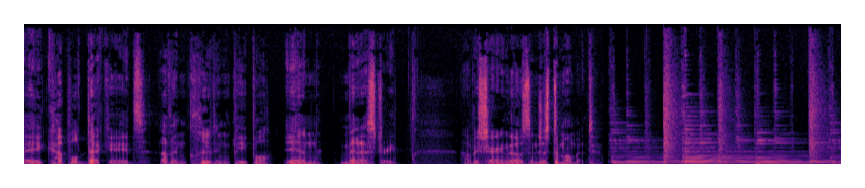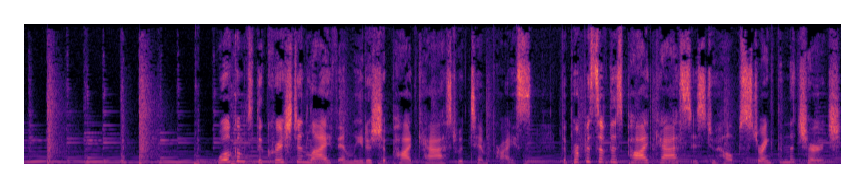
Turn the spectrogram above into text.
a couple decades of including people in ministry. I'll be sharing those in just a moment. Welcome to the Christian Life and Leadership Podcast with Tim Price. The purpose of this podcast is to help strengthen the church,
